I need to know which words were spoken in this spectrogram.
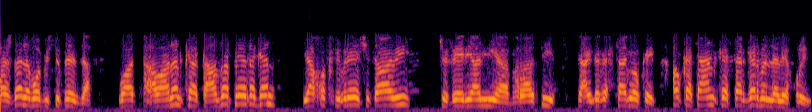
هەشدا لە بۆ 25 وات ئەوانن کە تازە پێ دەگەن یاخود خیبرەیەکی تاوی شوفێریان نییە بەڕاستی دەبێ حسابی بکەین ئەو کەسان کە سەرگەرمن لە لێخورین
